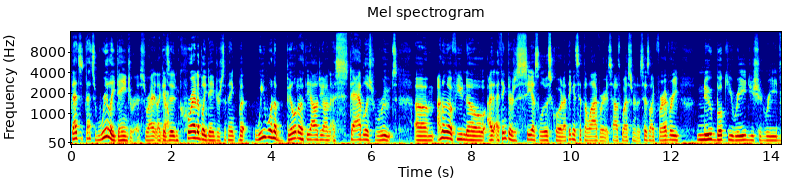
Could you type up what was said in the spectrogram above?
that's that's really dangerous, right? Like it's incredibly dangerous to think. But we want to build our theology on established roots. Um, I don't know if you know. I, I think there's a C.S. Lewis quote. I think it's at the library at Southwestern. It says like for every new book you read, you should read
